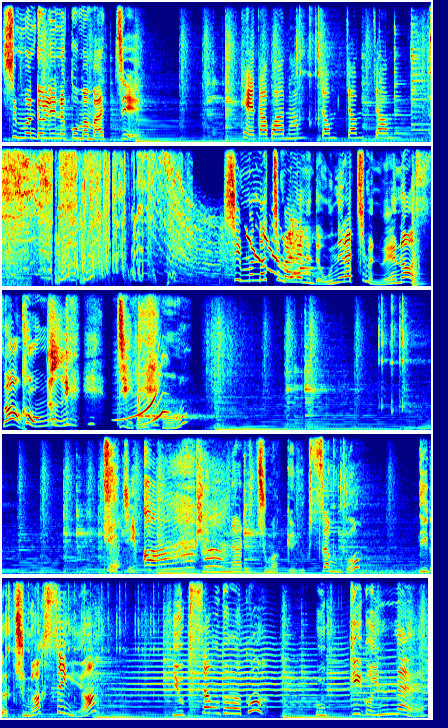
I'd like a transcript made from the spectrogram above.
신문 돌리는 꼬마 맞지? 대답 안 함. 점점점. 신문 넣지 말랬는데 오늘 아침엔 왜 넣었어? 콩 찌릿 뒤집? 아. 빛나리 중학교 육상부? 네가 중학생이야? 육상도 하고 웃기고 있네.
